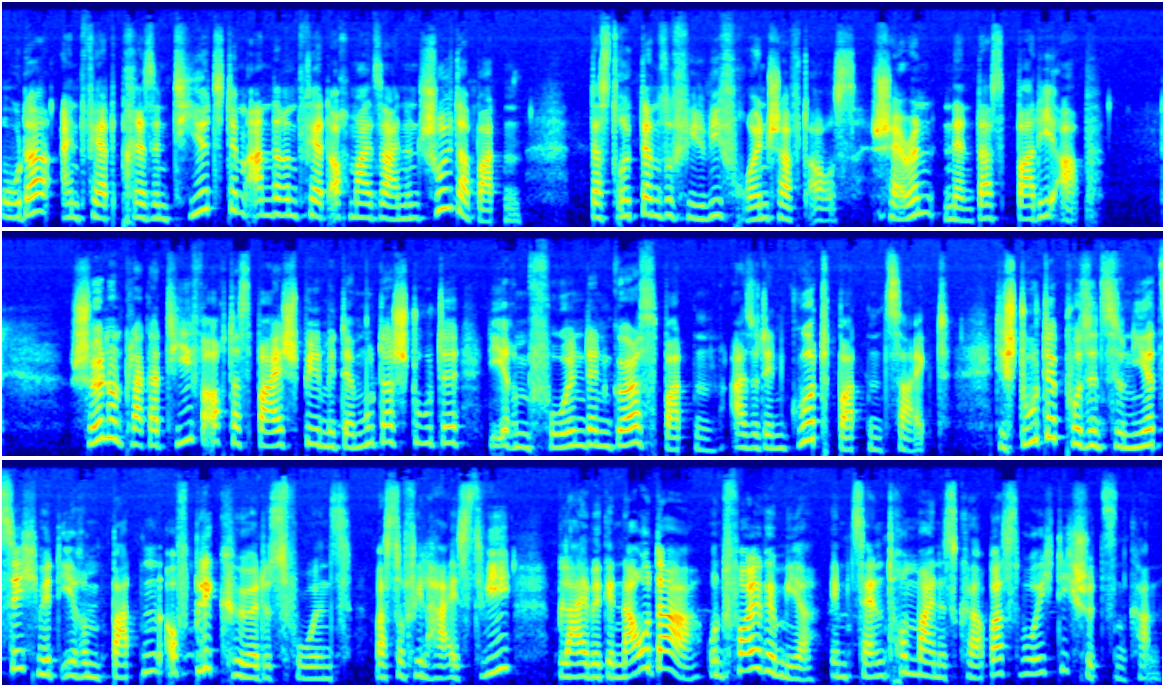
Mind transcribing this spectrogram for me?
Oder ein Pferd präsentiert dem anderen Pferd auch mal seinen Schulterbutton. Das drückt dann so viel wie Freundschaft aus. Sharon nennt das Buddy Up. Schön und plakativ auch das Beispiel mit der Mutterstute, die ihrem Fohlen den Girth-Button, also den Gurt-Button zeigt. Die Stute positioniert sich mit ihrem Button auf Blickhöhe des Fohlens, was so viel heißt wie bleibe genau da und folge mir im Zentrum meines Körpers, wo ich dich schützen kann.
